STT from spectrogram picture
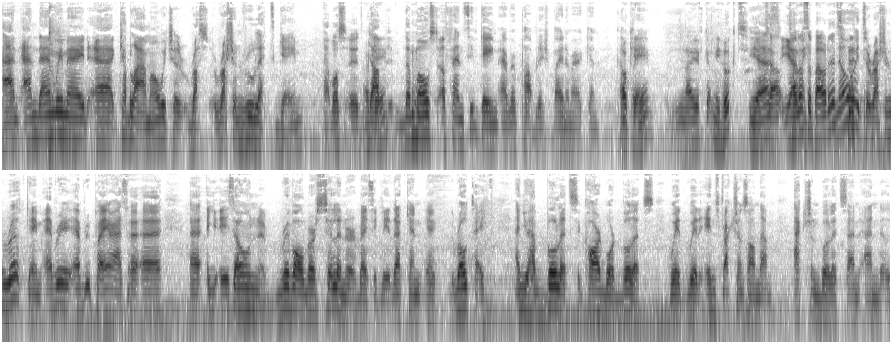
And and then we made uh, Kablamo, which is a Rus- Russian roulette game. That was uh, dubbed the most offensive game ever published by an American company. Okay, now you've got me hooked. Yes. Tell, yeah, tell us about it. No, it's a Russian roulette game. Every every player has a, a, a his own revolver cylinder, basically that can uh, rotate, and you have bullets, cardboard bullets with with instructions on them, action bullets and and uh,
